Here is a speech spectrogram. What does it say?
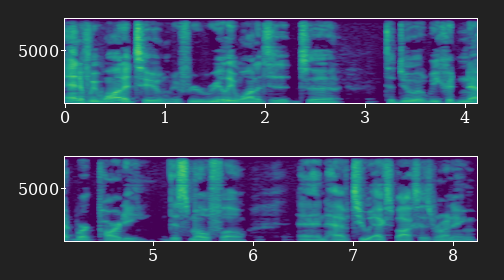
And if we wanted to, if we really wanted to to to do it, we could network party this mofo and have two Xboxes running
